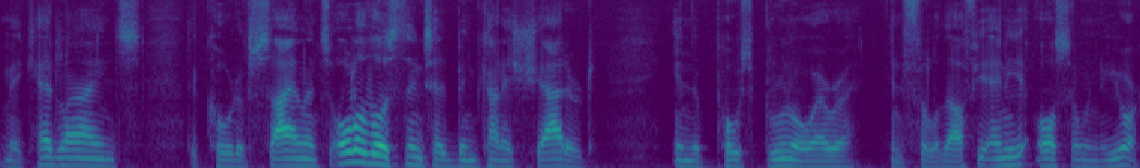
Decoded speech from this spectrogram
make headlines, the code of silence. All of those things had been kind of shattered in the post-Bruno era in Philadelphia and also in New York.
